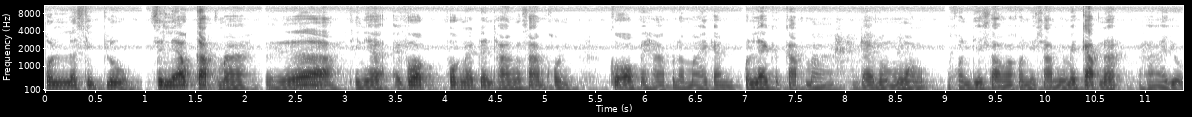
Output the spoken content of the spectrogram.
คนละสิบลูก เสร็จแล้วกลับมา เออ ทีเนี้ยไอ้พวกพวกนักเดินทางทั้งสามคนก็ออกไปหาผลไม้กัน คนแรกก็กลับมาได้มะม่วง คนที่สองกับคนที่สามยังไม่กลับนะหาอยู่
